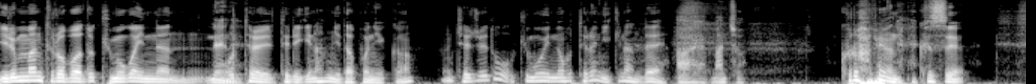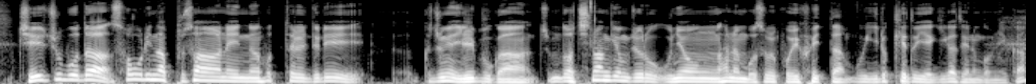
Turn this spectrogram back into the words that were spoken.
이름만 들어봐도 규모가 있는 네네. 호텔들이긴 합니다. 보니까 제주에도 규모 있는 호텔은 있긴 한데 아 많죠. 그러면 글쎄 제주보다 서울이나 부산에 있는 호텔들이 그 중에 일부가 좀 더 친환경적으로 운영하는 모습을 보이고 있다. 뭐 이렇게도 얘기가 되는 겁니까?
